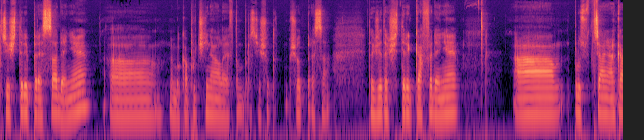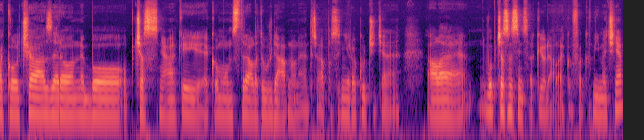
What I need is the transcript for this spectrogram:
3-4 presa denně, uh, nebo kapučína, ale je v tom prostě shot, shot presa. Takže tak 4 kafe denně a plus třeba nějaká kolča, zero, nebo občas nějaký jako monster, ale to už dávno ne, třeba poslední rok určitě ne, ale občas jsem si nic takového dal, jako fakt výjimečně.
